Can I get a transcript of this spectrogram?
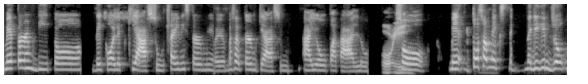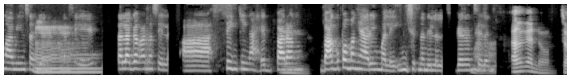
may term dito, they call it kiasu, Chinese term yun, basta term kiasu, ayaw patalo. Or a, So, may, to some extent, nagiging joke nga minsan yun. Kasi, Mm. talagang ano sila, ah thinking ahead, parang, Mm. bago pa mangyaring mali, inisip na nila. Ganun sila. Mm. ang ano, so,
